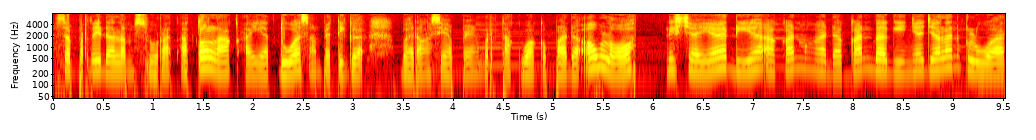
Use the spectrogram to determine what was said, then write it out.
Seperti dalam surat At-Tolak ayat 2 sampai 3. Barang siapa yang bertakwa kepada Allah, niscaya dia akan mengadakan baginya jalan keluar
